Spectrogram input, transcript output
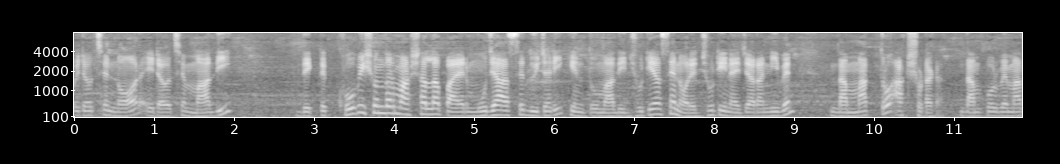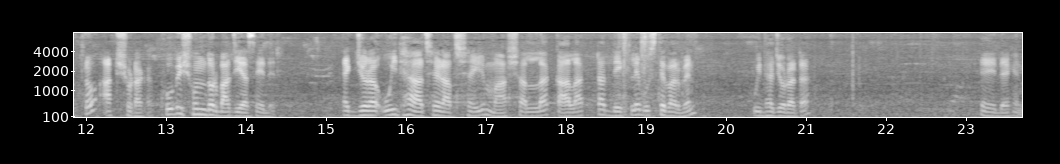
ওইটা হচ্ছে নর, এটা হচ্ছে মাদি। দেখতে খুবই সুন্দর মার্শাল্লাহ পায়ের মোজা আছে দুইটারই, কিন্তু মাদি ঝুটি আছে, নরের ঝুটি নাই, যারা নিবেন। দাম মাত্র আটশো টাকা। দাম পড়বে মাত্র আটশো টাকা। খুবই সুন্দর বাজি আছে এদের। এক জোড়া উইধা আছে রাজশাহীর মার্শাল্লাহ কালারটা দেখলে বুঝতে পারবেন, উইধা জোড়াটা। এই দেখেন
